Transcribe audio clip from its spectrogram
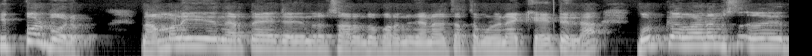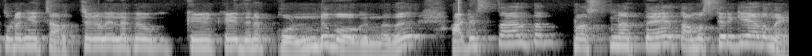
ഇപ്പോൾ പോലും നമ്മൾ ഈ നേരത്തെ ജയചന്ദ്രൻ സാർ എന്തോ പറഞ്ഞു ഞാൻ ആ ചർച്ച മുഴുവനായി കേട്ടില്ല. ഗുഡ് ഗവേണൻസ് തുടങ്ങിയ ചർച്ചകളിലൊക്കെ ഇതിനെ കൊണ്ടുപോകുന്നത് അടിസ്ഥാന പ്രശ്നത്തെ തമസ്കരിക്കുകയാണെന്നേ.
